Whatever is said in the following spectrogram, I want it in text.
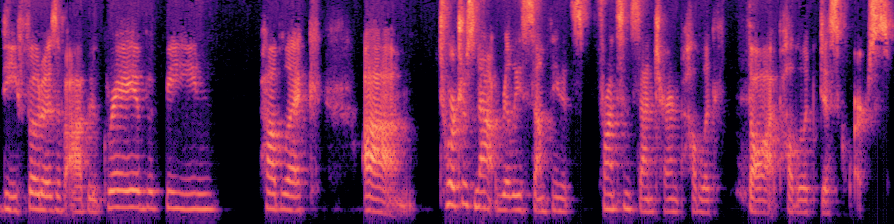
the photos of Abu Ghraib being public. Um, torture is not really something that's front and center in public thought, public discourse.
